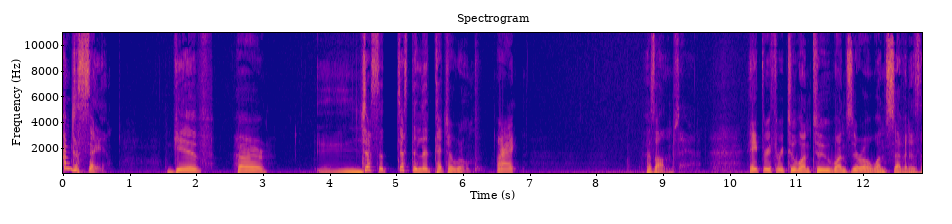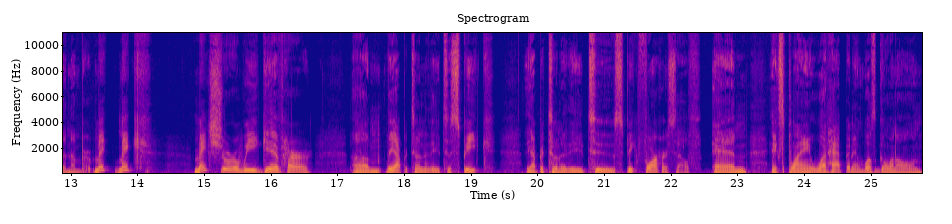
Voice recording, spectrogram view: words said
I'm just saying, give her just a just a little touch of room. All right. That's all I'm saying. 833-212-1017 is the number. Make make make sure we give her um, the opportunity to speak, the opportunity to speak for herself and explain what happened and what's going on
